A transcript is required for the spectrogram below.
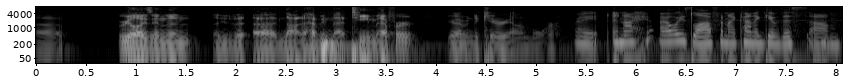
uh, realizing then uh, not having that team effort you're having to carry on more. Right. And I, I always laugh when I kind of give this, um,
